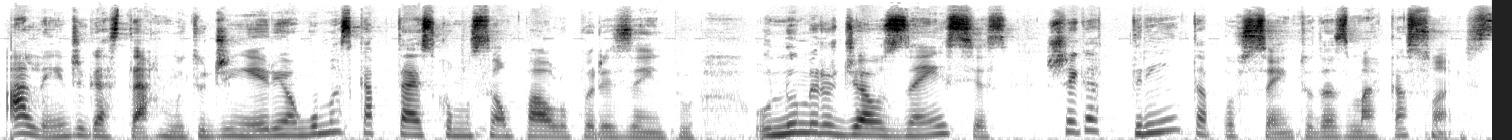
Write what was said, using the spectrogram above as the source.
além de gastar muito dinheiro em algumas capitais, como São Paulo, por exemplo. O número de ausências chega a 30% das marcações.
